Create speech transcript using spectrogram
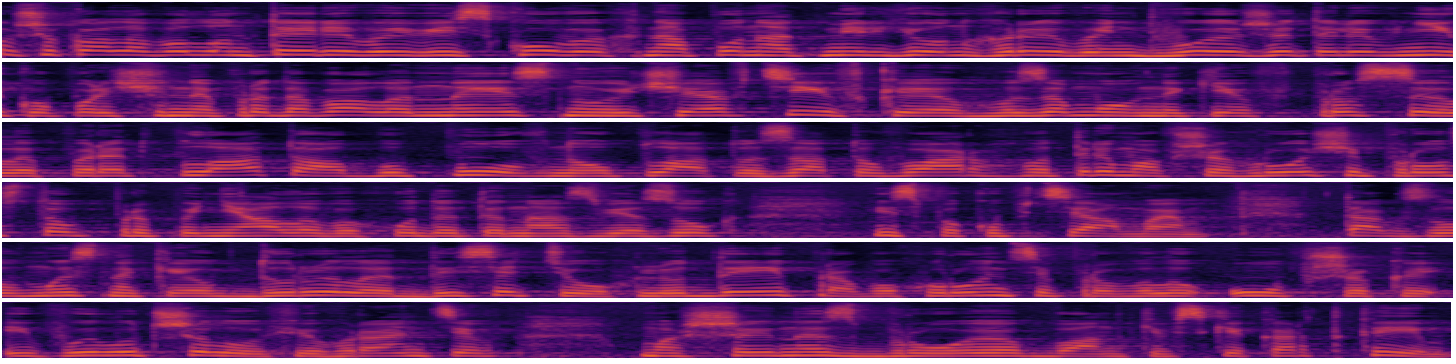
Ошукали волонтерів і військових на понад мільйон гривень. Двоє жителів Нікопольщини продавали неіснуючі автівки. У замовників просили передплату або повну оплату за товар. Отримавши гроші, просто припиняли виходити на зв'язок із покупцями. Так зловмисники обдурили десятьох людей. Правоохоронці провели обшуки і вилучили у фігурантів машини, зброю, банківські картки.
